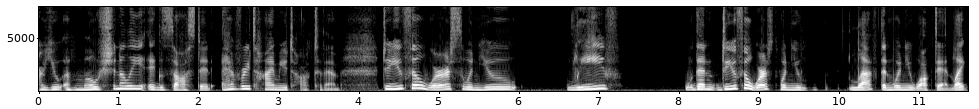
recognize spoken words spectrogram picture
are you emotionally exhausted every time you talk to them? Do you feel worse when you leave? Then, do you feel worse when you left than when you walked in? Like,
